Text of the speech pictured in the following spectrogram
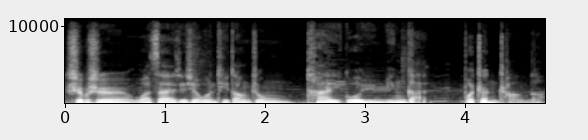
是不是我在这些问题当中太过于敏感、不正常呢？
